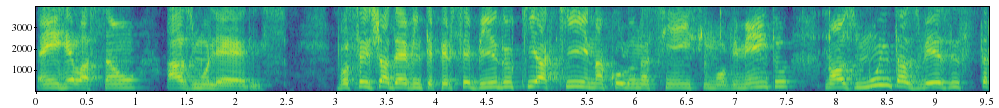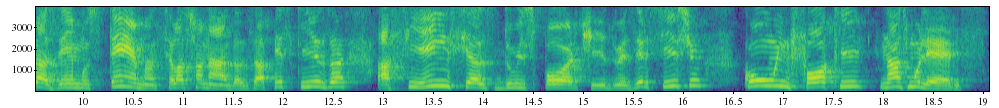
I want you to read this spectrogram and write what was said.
em relação às mulheres. Vocês já devem ter percebido que aqui na coluna Ciência em Movimento, nós muitas vezes trazemos temas relacionados à pesquisa, às ciências do esporte e do exercício, com um enfoque nas mulheres.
